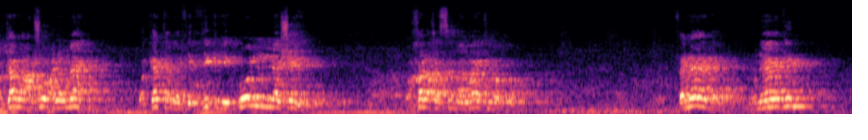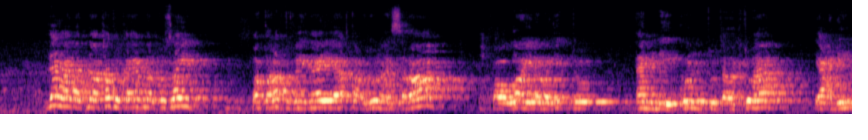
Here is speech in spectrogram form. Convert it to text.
وكان عرشه على الماء. وكتب في الذكر كل شيء وخلق السماوات والأرض. فنادى مناد ذهبت ناقتك يا ابن الحسين فانطلقت فإذا هي يقطع دونها السراب فوالله لوددت أني كنت تركتها يعني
